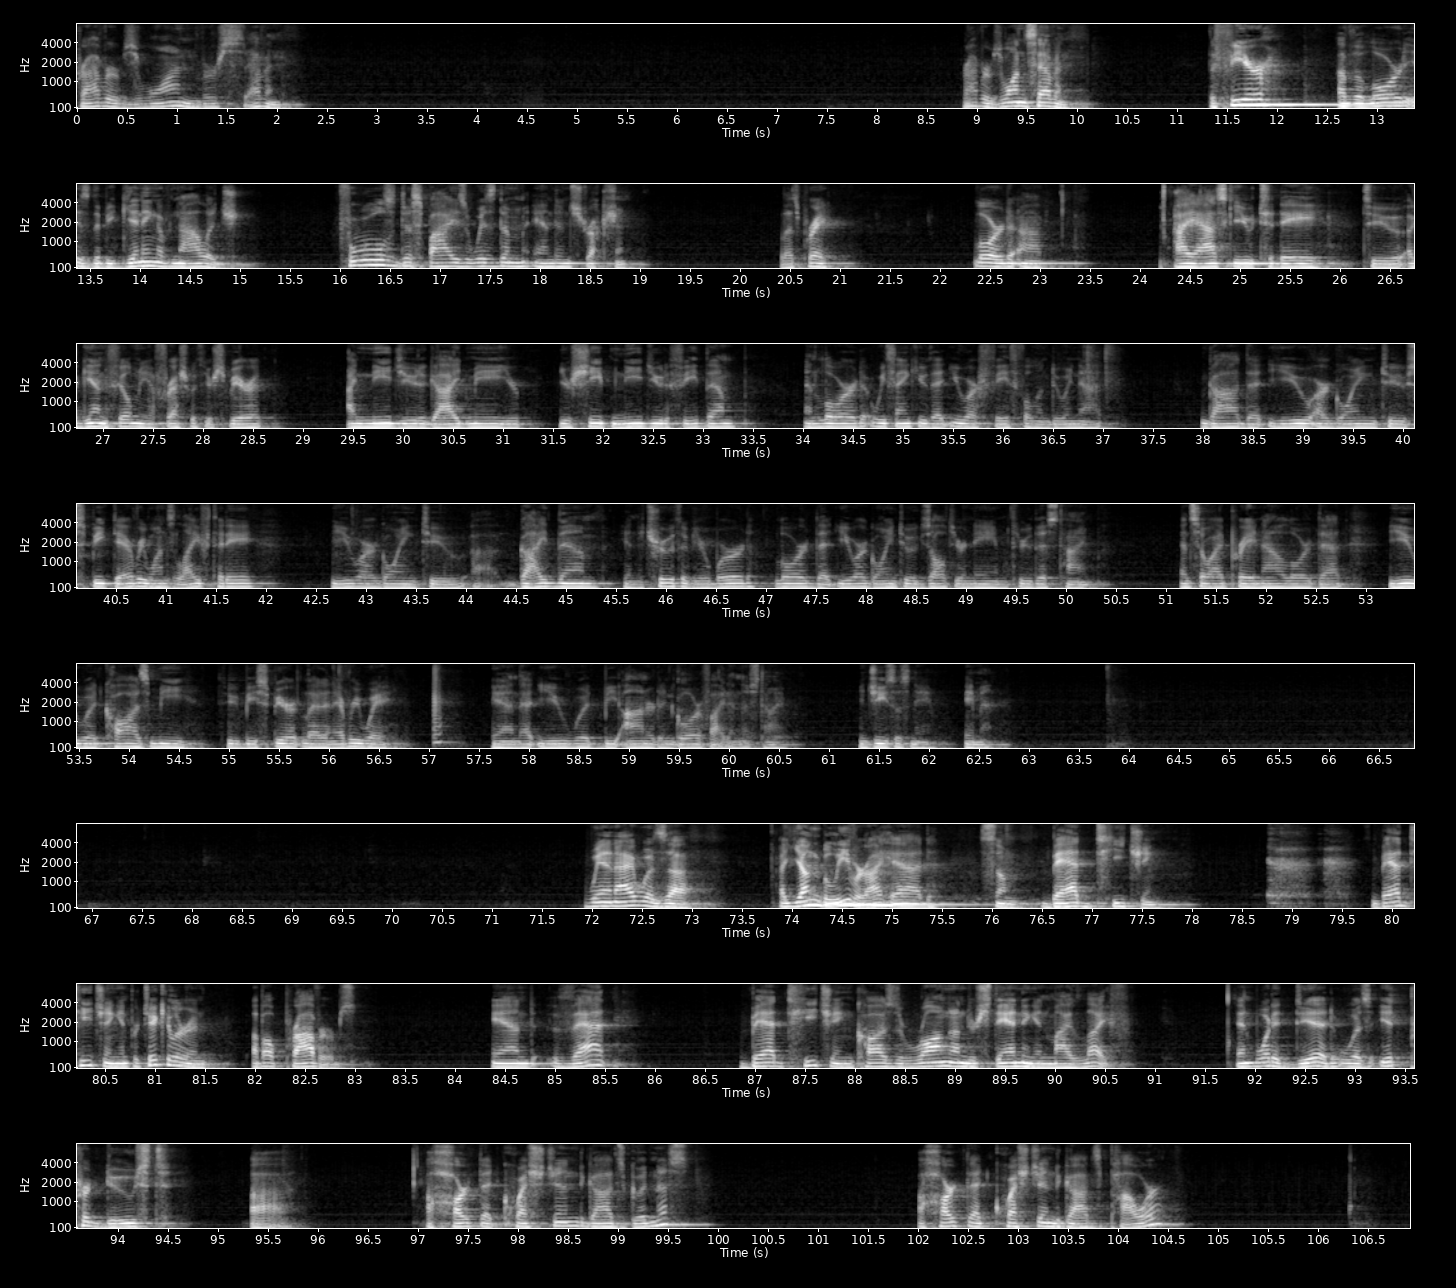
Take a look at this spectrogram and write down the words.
Proverbs 1, verse 7. Proverbs 1 7. The fear of the Lord is the beginning of knowledge. Fools despise wisdom and instruction. Let's pray. Lord, uh, I ask you today to again fill me afresh with your spirit. I need you to guide me. Your, your sheep need you to feed them. And Lord, we thank you that you are faithful in doing that. God, that you are going to speak to everyone's life today. You are going to uh, guide them in the truth of your word, Lord, that you are going to exalt your name through this time. And so I pray now, Lord, that you would cause me to be spirit led in every way and that you would be honored and glorified in this time. In Jesus' name, amen. When I was a, a young believer, I had some bad teaching. Some bad teaching, in particular, in, about Proverbs. And that bad teaching caused a wrong understanding in my life. And what it did was it produced uh, a heart that questioned God's goodness a heart that questioned God's power.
